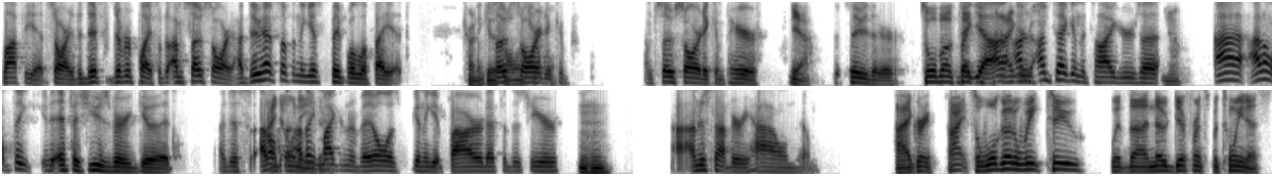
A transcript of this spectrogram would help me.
Lafayette, sorry, the diff- different place. I'm, I'm so sorry. I do have something against the people of Lafayette. Trying to I'm get so all in sorry to. trouble. Com- I'm so sorry to compare Yeah. the two there. So we'll both take yeah, the I, I'm, I'm taking the Tigers. Uh, Yeah. I I don't think FSU is very good. I just I don't. I, don't think either. Mike Norvell is going to get fired after this year. Mhm. I- I'm just not very high on them. I agree. All right, so we'll go to week two with uh, no difference between us,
